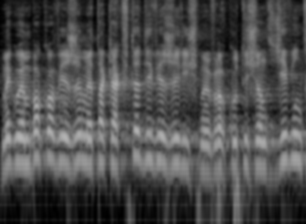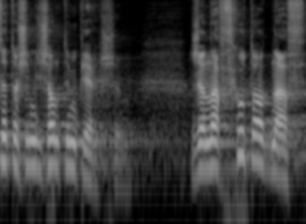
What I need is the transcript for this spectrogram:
My głęboko wierzymy, tak jak wtedy wierzyliśmy w roku 1981, że na wschód od nas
